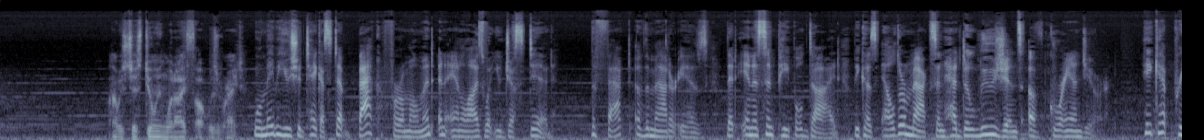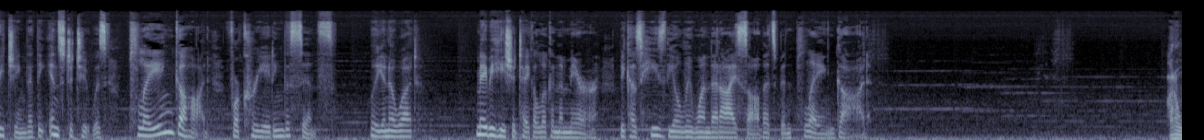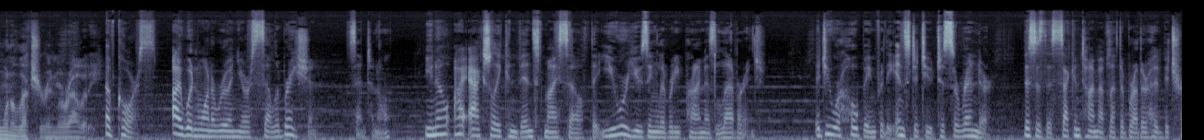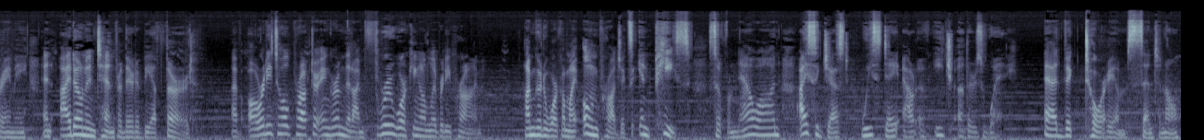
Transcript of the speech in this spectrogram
I was just doing what I thought was right. Well, maybe you should take a step back for a moment and analyze what you just did. The fact of the matter is that innocent people died because Elder Maxon had delusions of grandeur. He kept preaching that the Institute was playing God for creating the synths. Well, you know what? Maybe he should take a look in the mirror, because he's the only one that I saw that's been playing God. I don't want to lecture in morality. Of course. I wouldn't want to ruin your celebration, Sentinel. You know, I actually convinced myself that you were using Liberty Prime as leverage. That you were hoping for the Institute to surrender. This is the second time I've let the Brotherhood betray me, and I don't intend for there to be a third. I've already told Proctor Ingram that I'm through working on Liberty Prime. I'm going to work on my own projects in peace, so from now on, I suggest we stay out of each other's way. Ad Victoriam, Sentinel.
